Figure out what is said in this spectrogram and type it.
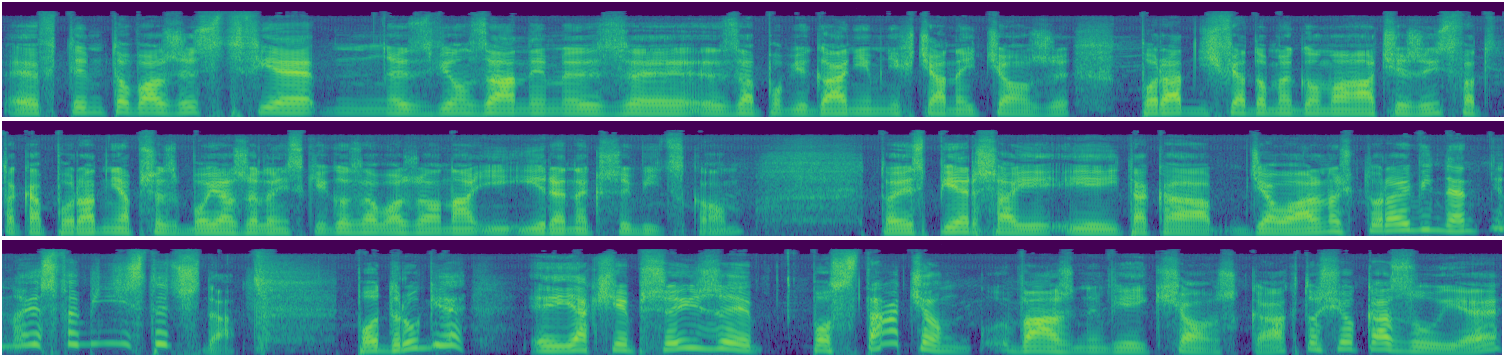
e, w tym towarzystwie mm, związanym z zapobieganiem niechcianej ciąży. Poradni świadomego macierzyństwa to taka poradnia przez Boja Żeleńskiego założona i Irenę Krzywicką. To jest pierwsza jej, jej taka działalność, która ewidentnie no, jest feministyczna. Po drugie, e, jak się przyjrzy postacią ważnym w jej książkach, to się okazuje,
